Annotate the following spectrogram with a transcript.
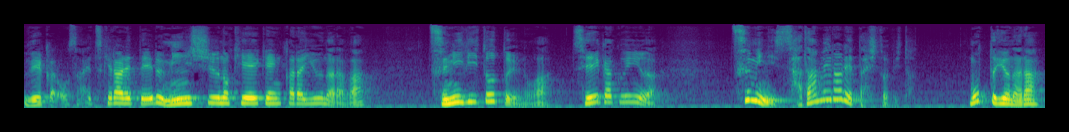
上から押さえつけられている民衆の経験から言うならば罪人というのは正確には罪に定められた人々。もっと言うなら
